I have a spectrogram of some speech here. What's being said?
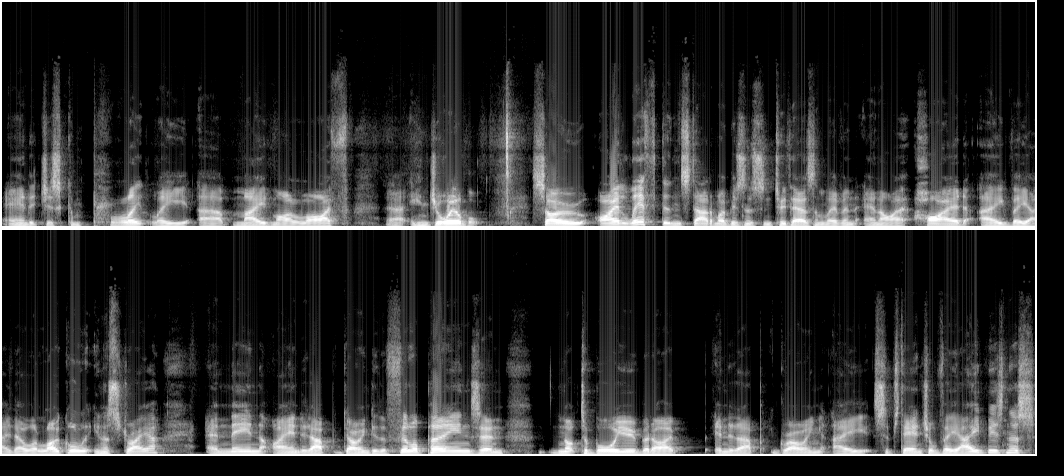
and it just completely uh, made my life uh, enjoyable. So I left and started my business in 2011 and I hired a VA. They were local in Australia and then I ended up going to the Philippines, and not to bore you, but I ended up growing a substantial VA business.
